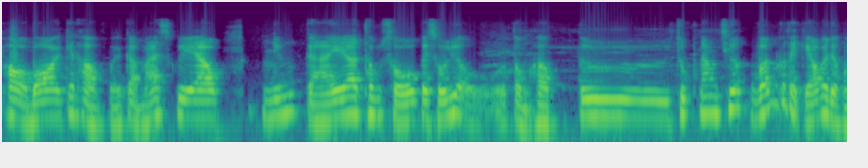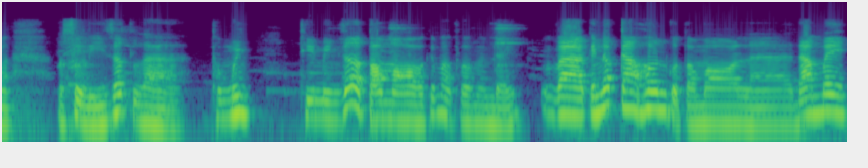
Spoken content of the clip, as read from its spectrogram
PowerPoint, kết hợp với cả MySQL. Những cái ờ, thông số, cái số liệu tổng hợp từ chục năm trước vẫn có thể kéo về được mà nó xử lý rất là thông minh thì mình rất là tò mò vào cái mặt phần mềm đấy. Và cái nấc cao hơn của tò mò là đam mê.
